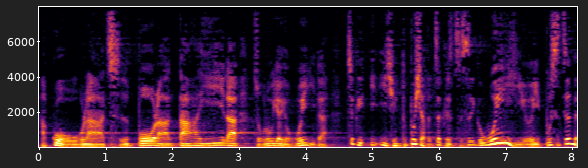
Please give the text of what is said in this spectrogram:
啊，过午啦、持钵啦、搭衣啦，走路要有威仪的。这个以以前都不晓得，这个只是一个威仪而已，不是真的。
